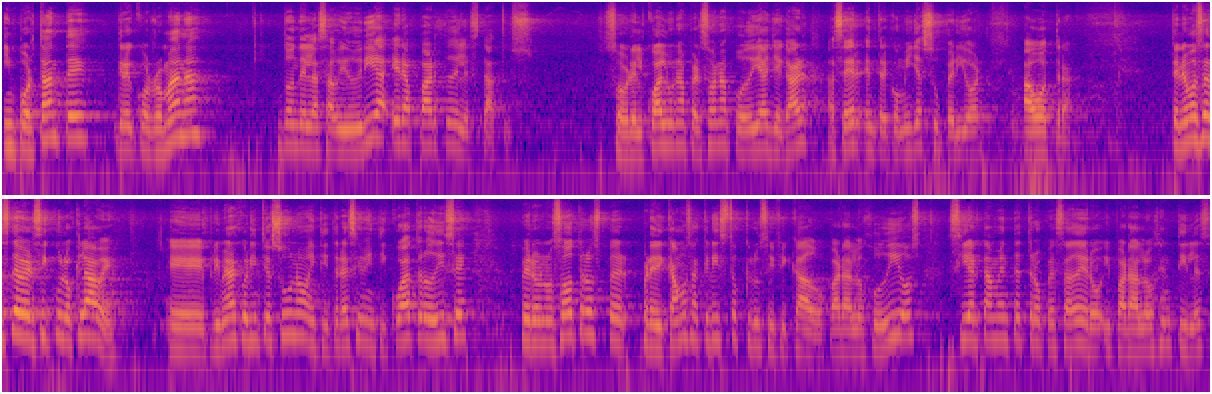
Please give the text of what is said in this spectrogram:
importante greco-romana, donde la sabiduría era parte del estatus, sobre el cual una persona podía llegar a ser, entre comillas, superior a otra. Tenemos este versículo clave, 1 eh, Corintios 1, 23 y 24 dice, pero nosotros predicamos a Cristo crucificado, para los judíos ciertamente tropezadero y para los gentiles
